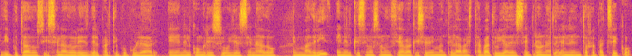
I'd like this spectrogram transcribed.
diputados y senadores del Partido Popular en el Congreso y el Senado en Madrid, en el que se nos anunciaba que se desmantelaba esta patrulla del Seprona en el Torre Pacheco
